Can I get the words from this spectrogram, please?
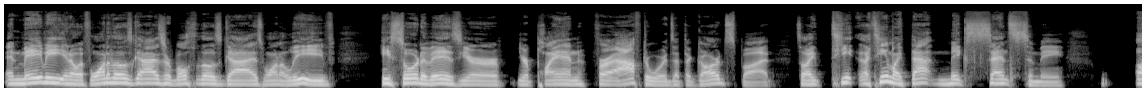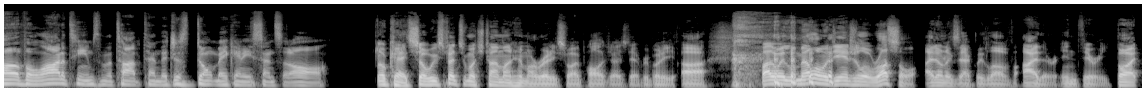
And maybe, you know, if one of those guys or both of those guys want to leave, he sort of is your your plan for afterwards at the guard spot. So like te- a team like that makes sense to me of a lot of teams in the top 10 that just don't make any sense at all. Okay, so we've spent too much time on him already, so I apologize to everybody. Uh, by the way, LaMelo and D'Angelo Russell, I don't exactly love either in theory, but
